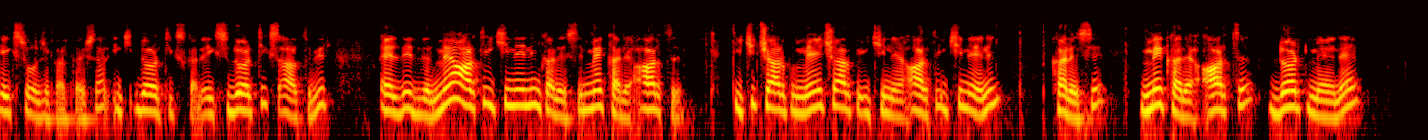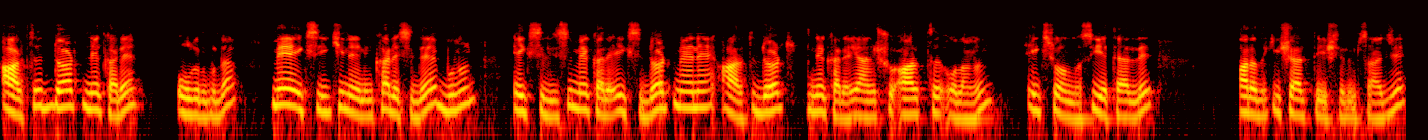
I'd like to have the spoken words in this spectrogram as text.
Eksi olacak arkadaşlar. 2, 4x kare eksi 4x artı 1 elde edilir. m artı 2n'nin karesi m kare artı 2 çarpı m çarpı 2n artı 2n'nin karesi m kare artı 4mn artı 4n kare olur bu da. m eksi 2n'nin karesi de bunun eksilisi m kare eksi 4mn artı 4n kare yani şu artı olanın eksi olması yeterli. Aradaki işaret değiştirdim sadece.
